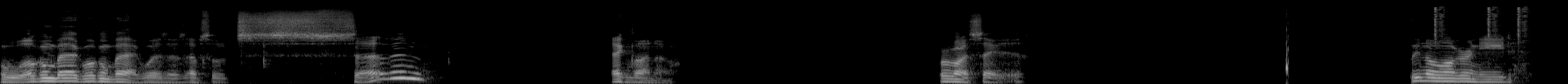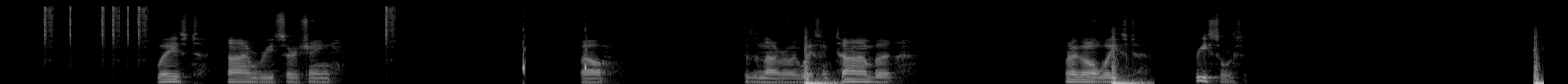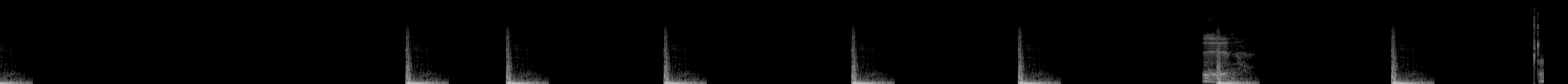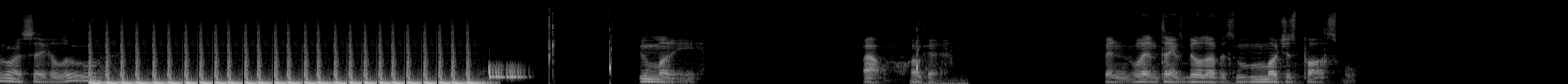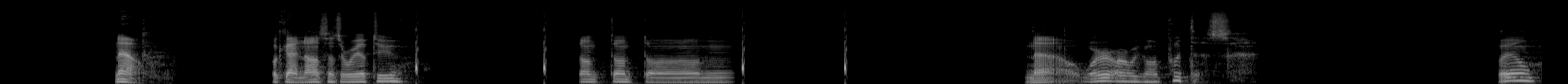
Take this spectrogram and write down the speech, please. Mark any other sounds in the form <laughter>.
Welcome back, welcome back. What is this, episode seven? Heck if I know. We're gonna say this. We no longer need waste time researching. Well, this is not really wasting time, but we're not gonna waste resources. Did. We're going to say hello. Do money. Wow, okay. Been letting things build up as much as possible. Now, what kind of nonsense are we up to? Dun dun dun. Now, where are we going to put this? Well,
